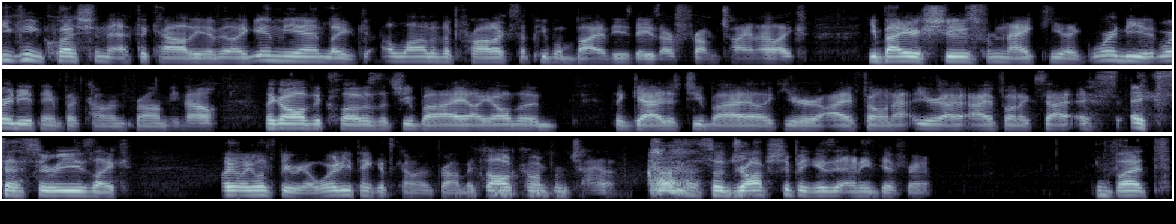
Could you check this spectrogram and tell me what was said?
You can question the ethicality of it. Like in the end, like a lot of the products that people buy these days are from China. Like you buy your shoes from Nike. Like where do you where do you think they're coming from? You know, like all the clothes that you buy, like all the the gadgets you buy, like your iPhone, your iPhone accessories, like, like, like let's be real, where do you think it's coming from? It's all coming from China. so drop shipping isn't any different. But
